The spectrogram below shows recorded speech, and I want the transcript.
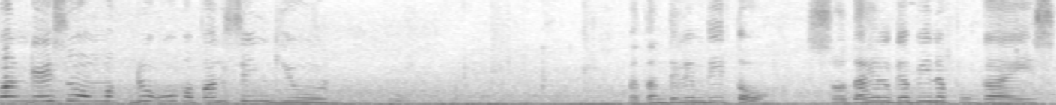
kuan guys, oh, makdo oh, papansin yun. Ba't ang dilim dito? So dahil gabi na po guys,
